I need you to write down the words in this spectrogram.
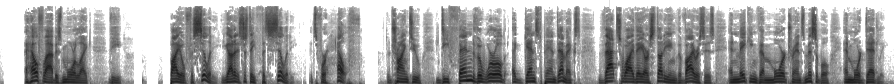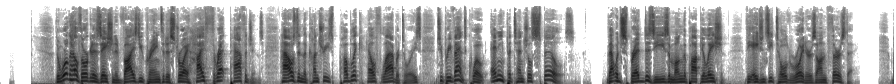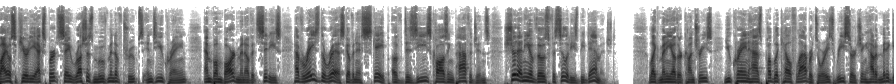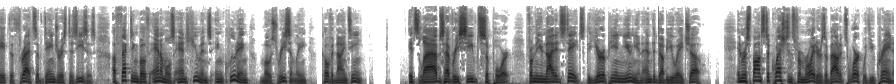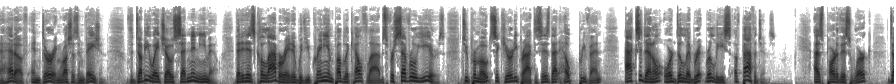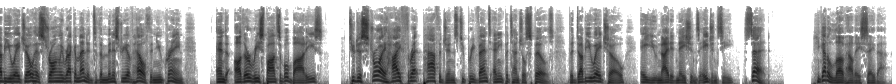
A health lab is more like the bio facility. You got it? It's just a facility, it's for health. They're trying to defend the world against pandemics. That's why they are studying the viruses and making them more transmissible and more deadly. The World Health Organization advised Ukraine to destroy high threat pathogens housed in the country's public health laboratories to prevent, quote, any potential spills. that would spread disease among the population, the agency told Reuters on Thursday. Biosecurity experts say Russia's movement of troops into Ukraine and bombardment of its cities have raised the risk of an escape of disease causing pathogens should any of those facilities be damaged. Like many other countries, Ukraine has public health laboratories researching how to mitigate the threats of dangerous diseases affecting both animals and humans, including, most recently, COVID 19. Its labs have received support from the United States, the European Union, and the WHO. In response to questions from Reuters about its work with Ukraine ahead of and during Russia's invasion, the WHO said in an email that it has collaborated with Ukrainian public health labs for several years to promote security practices that help prevent accidental or deliberate release of pathogens. As part of this work, WHO has strongly recommended to the Ministry of Health in Ukraine and other responsible bodies to destroy high threat pathogens to prevent any potential spills, the WHO, a United Nations agency, said. You got to love how they say that.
